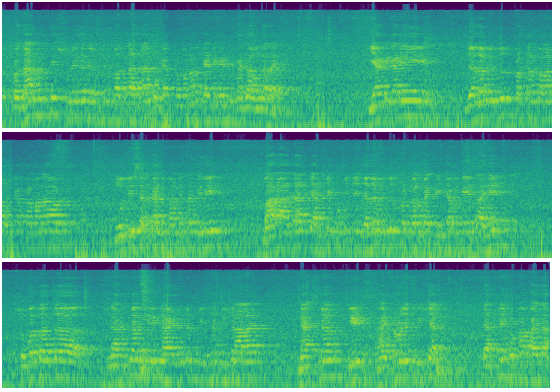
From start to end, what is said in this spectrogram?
तर प्रधानमंत्री सूर्यघर योजनेत मात्र आता मोठ्या प्रमाणावर त्या ठिकाणी फायदा होणार आहे. या ठिकाणी जलविद्युत प्रकल्पाला मोठ्या प्रमाणावर मोदी सरकारने मान्यता दिली. बारा हजार चारशे कोटीचे जलविद्युत प्रकल्प आहेत त्याच्यामध्ये येत आहे. सोबतच national green hydrogen mission mission आला आहे. नॅशनल ग्रीन हायड्रोजन मिशन त्यातने मोठा फायदा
